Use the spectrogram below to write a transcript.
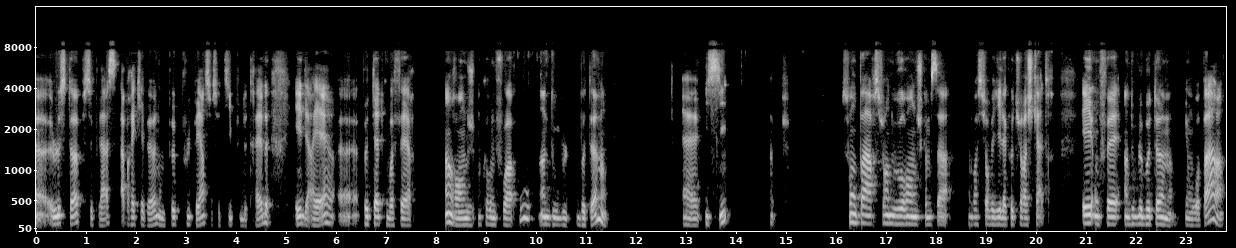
Euh, le stop se place à break-even, on ne peut plus perdre sur ce type de trade. Et derrière, euh, peut-être qu'on va faire un range, encore une fois, ou un double bottom. Euh, ici, soit on part sur un nouveau range comme ça, on va surveiller la clôture H4 et on fait un double bottom et on repart,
